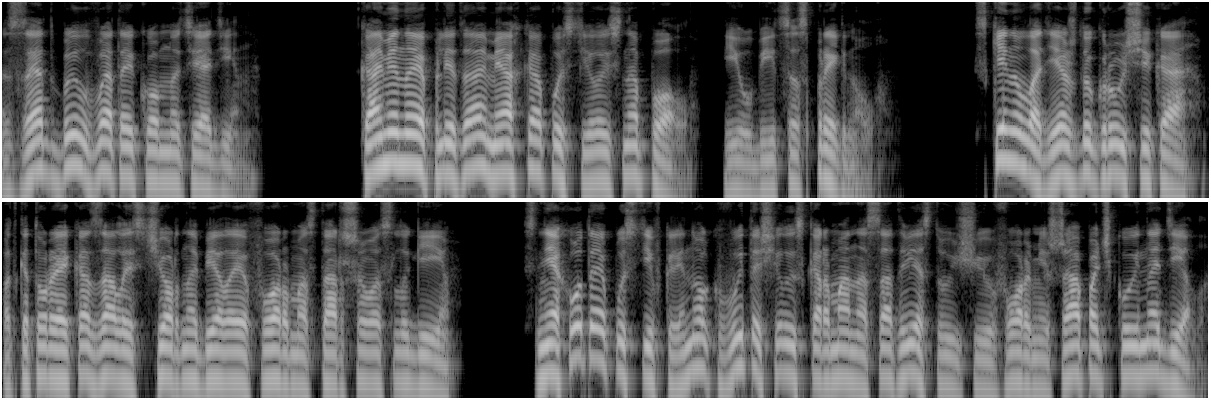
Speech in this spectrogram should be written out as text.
Зет был в этой комнате один. Каменная плита мягко опустилась на пол, и убийца спрыгнул. Скинул одежду грузчика, под которой оказалась черно белая форма старшего слуги. С неохотой опустив клинок, вытащил из кармана соответствующую форме шапочку и надел.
